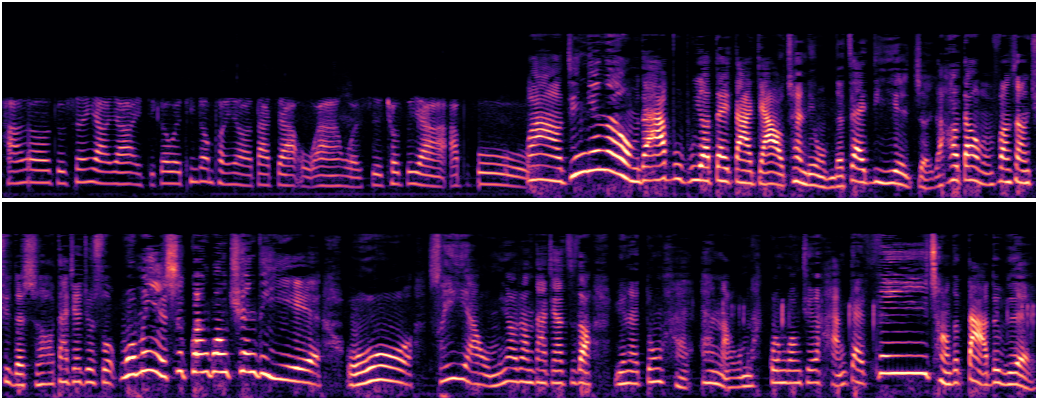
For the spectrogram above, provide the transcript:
哈喽，主持人瑶瑶以及各位听众朋友，大家午安，我是邱子雅阿布布。哇，今天呢，我们的阿布布要带大家哦串联我们的在地业者，然后当我们放上去的时候，大家就说。我们也是观光圈的耶，哦，所以啊，我们要让大家知道，原来东海岸啊，我们的观光圈涵盖非常的大，对不对？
